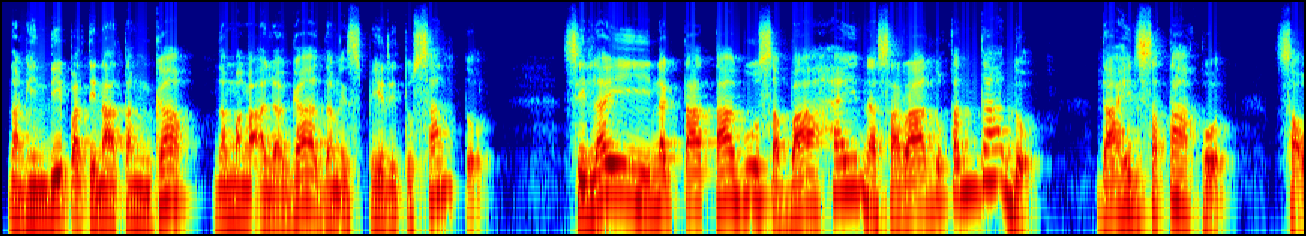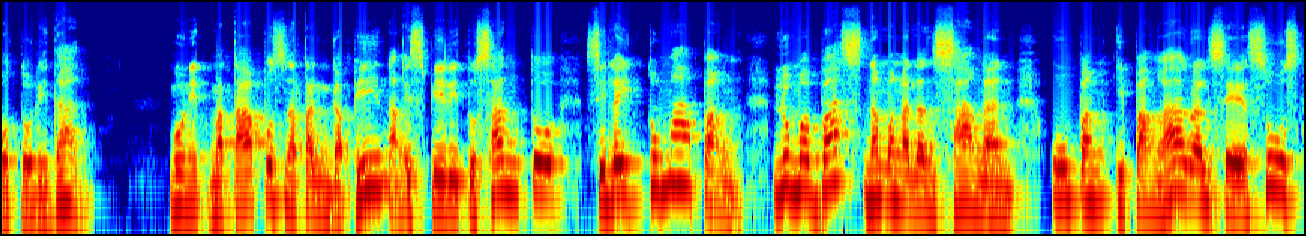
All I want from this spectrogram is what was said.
Nang hindi pa tinatanggap ng mga alagad ang Espiritu Santo, sila'y nagtatago sa bahay na sarado kandado dahil sa takot sa otoridad. Ngunit matapos na tanggapin ang Espiritu Santo, sila'y tumapang, lumabas ng mga lansangan upang ipangaral si Jesus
